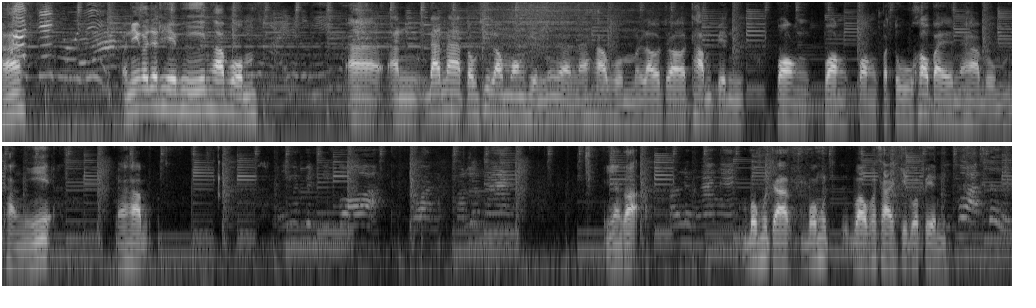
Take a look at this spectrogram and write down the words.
ฮะเจ๊ดูดิวันนี้ก็จะเทพื้นครับผมไหนตรงนี้อ่าอันด้านหน้าตรงที่เรามองเห็นนี่ก่อนนะครับ ผมเราจะทำเป็นปล่องปล่องปล่องประตูเข้าไปนะครับ ผมทางนี้นะครับอันนี้มันเป็น before ก่อนก่อนเริ่มงานอย่างก็ก่อนเริ่มงานไงบ่ฮู้จักบ่ฮู้เว้าภาษาอังกฤษบ่เป็น before after เลย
